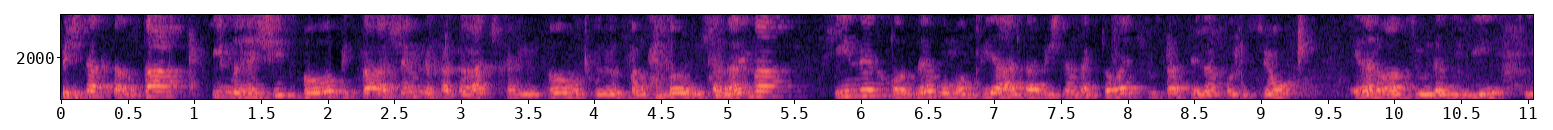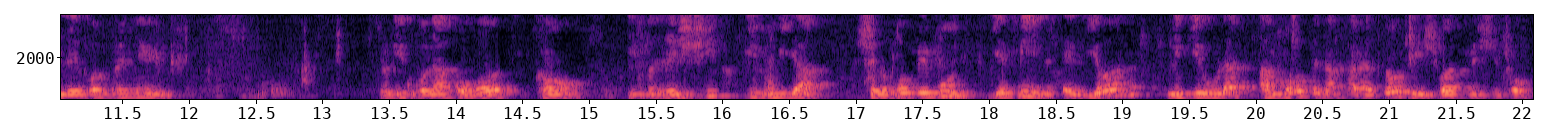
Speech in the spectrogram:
בשנת תרפ"א, עם ראשית בו בדבר השם לחזרת שכנותו ומכוננות מלכותו ירושלימה, הנה חוזר ומופיע עתה בשנת הקטורת, tout ça c'est l'introduction, et là le Rav Yehuda nous dit, il Oroth, quand עם ראשית גילויה של רוממות ימין עליון לגאולת עמו ונחלתו וישועת משיחו.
